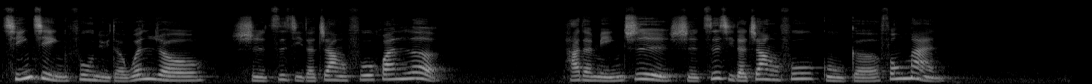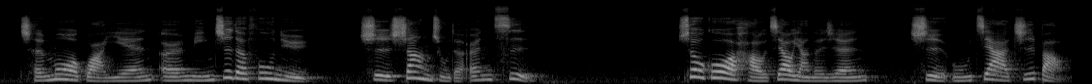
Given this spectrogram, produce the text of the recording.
情景妇女的温柔，使自己的丈夫欢乐。她的明智，使自己的丈夫骨骼丰满。沉默寡言而明智的妇女是上主的恩赐。受过好教养的人是无价之宝。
